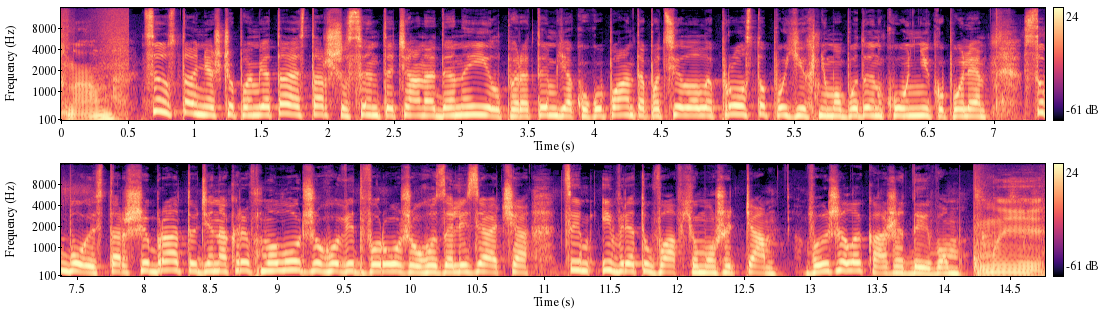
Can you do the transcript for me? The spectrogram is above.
к нам. Це останнє, що пам'ятає старший син Тетяни Даниїл перед тим, як окупанти поцілили просто по їхньому будинку у Нікополі. З собою старший брат тоді накрив молоджого від ворожого залізяча. Цим і врятував йому життя. Вижили, каже, дивом. Ми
